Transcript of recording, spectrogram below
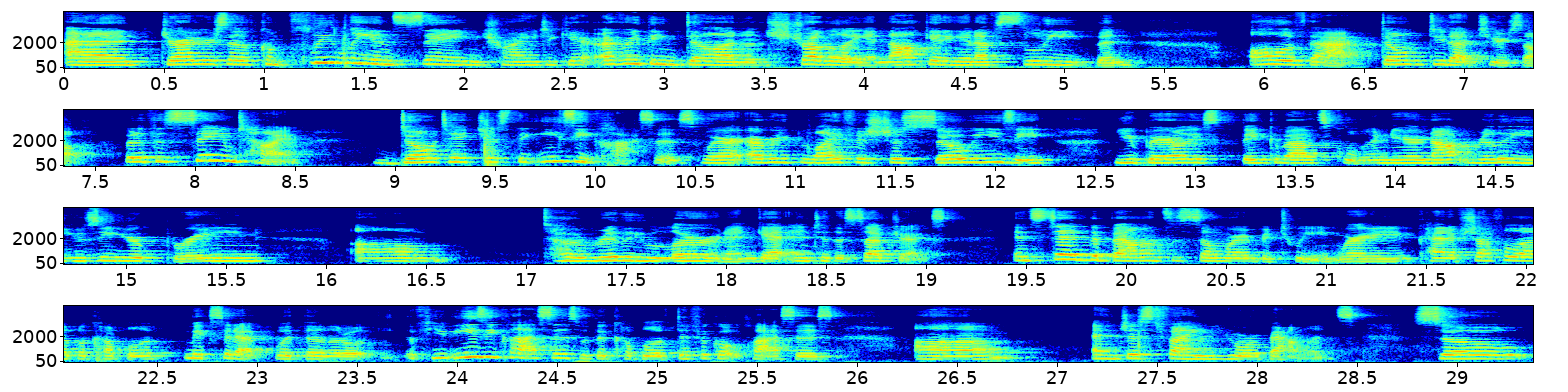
and drive yourself completely insane trying to get everything done and struggling and not getting enough sleep and all of that. Don't do that to yourself. But at the same time, don't take just the easy classes where every life is just so easy. You barely think about school and you're not really using your brain um, to really learn and get into the subjects. Instead, the balance is somewhere in between where you kind of shuffle up a couple of, mix it up with a little, a few easy classes with a couple of difficult classes um, and just find your balance. So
